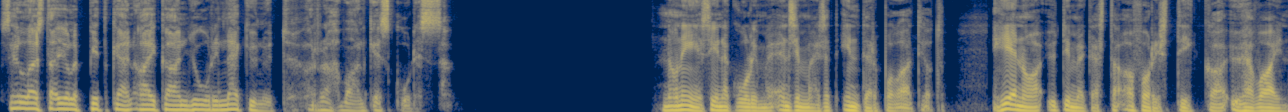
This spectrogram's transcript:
Sellaista ei ole pitkään aikaan juuri näkynyt rahvaan keskuudessa. No niin, siinä kuulimme ensimmäiset interpolaatiot – hienoa ytimekästä aforistiikkaa yhä vain.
